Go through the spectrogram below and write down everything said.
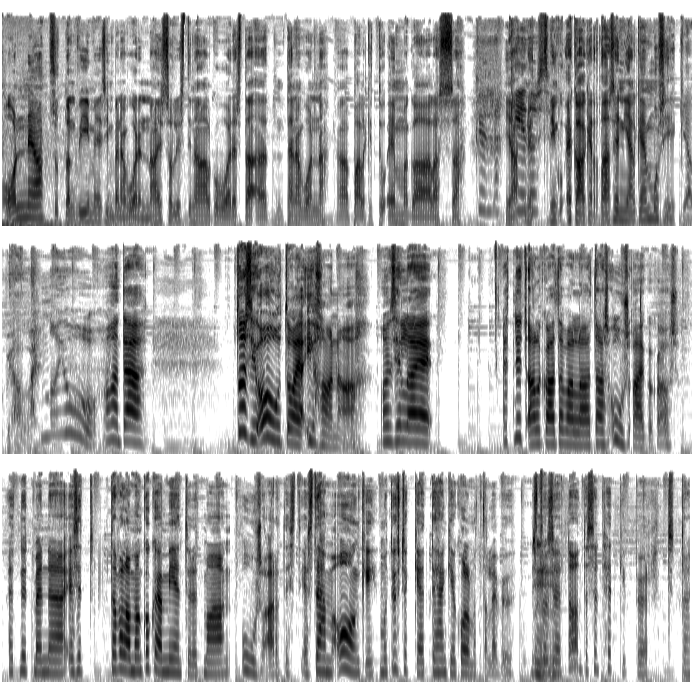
onnea. Sut on viimeisimpänä vuoden naissolistina alkuvuodesta äh, tänä vuonna äh, palkittu Emma Gaalassa. Kyllä, Ja kiitos. nyt niin kuin ekaa kertaa sen jälkeen musiikkia pihalle. No joo, onhan tää tosi outoa ja ihanaa. On sillä että nyt alkaa tavallaan taas uusi aikakaus. Että nyt mennään, ja sitten tavallaan mä oon koko ajan miettinyt, että mä oon uusi artisti. Ja sitähän mä oonkin, mutta yhtäkkiä että tehdäänkin jo kolmatta levyä. Sitten mm-hmm. Mhm. on se, että no on tässä nyt hetki pyöritty. Tai.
